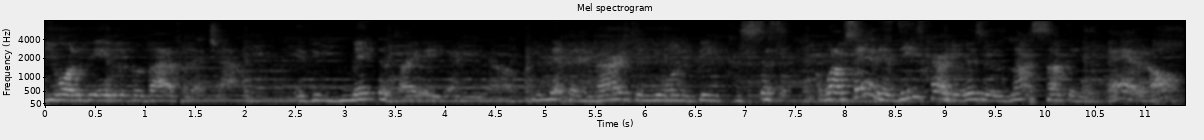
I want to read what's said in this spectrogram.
you want to be able to provide for that child. If you make a, a, a, commitment in marriage, then you want to be consistent. What I'm saying is these characteristics is not something that's bad at all.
